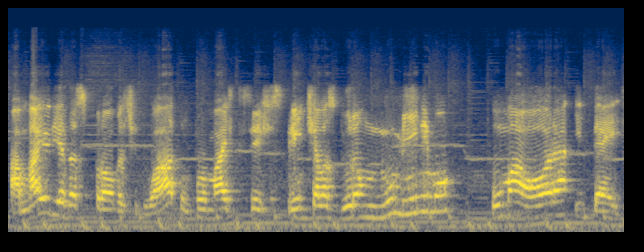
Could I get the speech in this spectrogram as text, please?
a maioria das provas de duathlon, por mais que seja sprint, elas duram no mínimo uma hora e dez.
